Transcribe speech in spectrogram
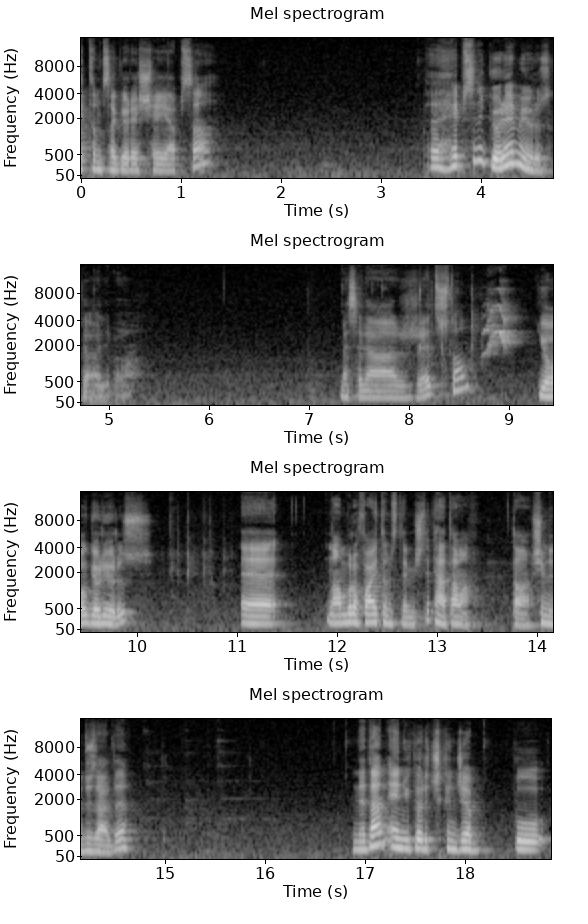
items'a göre şey yapsa. Ee, hepsini göremiyoruz galiba. Mesela redstone. Yo görüyoruz. Ee, number of items demiştik. Ha tamam. Tamam şimdi düzeldi. Neden en yukarı çıkınca bu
